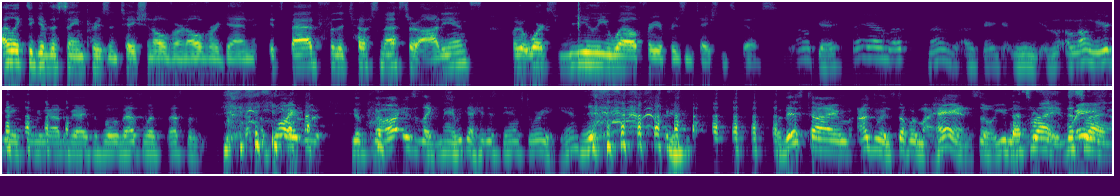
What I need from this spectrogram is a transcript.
I like to give the same presentation over and over again. It's bad for the Toastmaster audience, but it works really well for your presentation skills. Okay, yeah, that's, that's okay. I mean, as long as you're getting something out of it, I suppose that's what that's the, that's the point. But the, the, audience is like, man, we got to hear this damn story again. Yeah. but this time, I'm doing stuff with my hands, so you know. That's right. That's wait. right.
